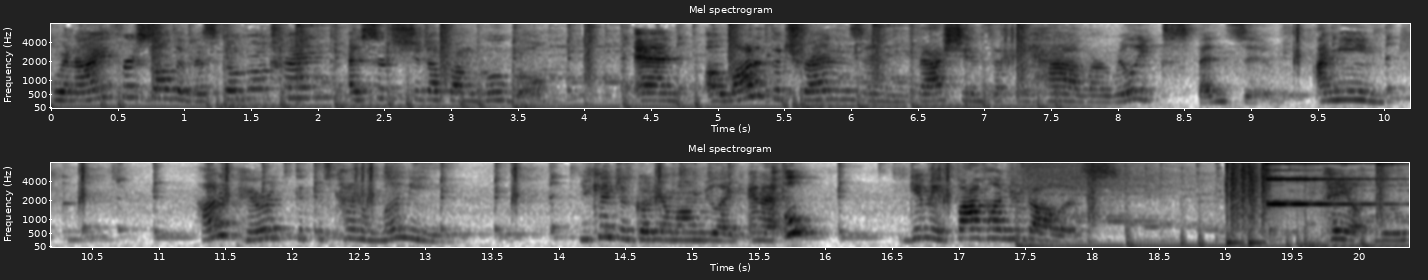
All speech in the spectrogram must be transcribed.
When I first saw the VSCO girl trend, I searched it up on Google. And a lot of the trends and fashions that they have are really expensive. I mean, how do parents get this kind of money? You can't just go to your mom and be like, and I, oh, give me $500. Pay up, boo.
